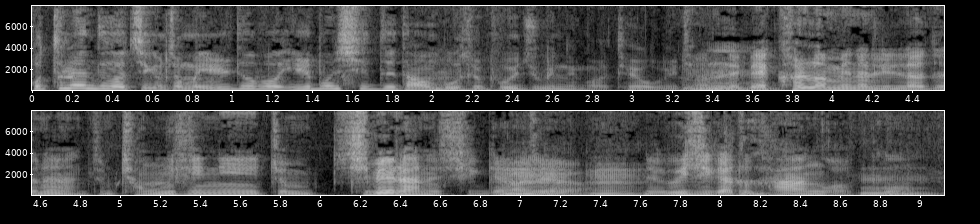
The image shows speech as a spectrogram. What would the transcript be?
포틀랜드가 지금 정말 1번, 1번 시드 다운 모습을 보여주고 있는 것 같아요, 오히려. 저는 맥컬럼이나 릴라드는 좀 정신이 좀 지배를 하는 시기가 맞아요. 음. 네, 의지가 더 강한 것 같고 음.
